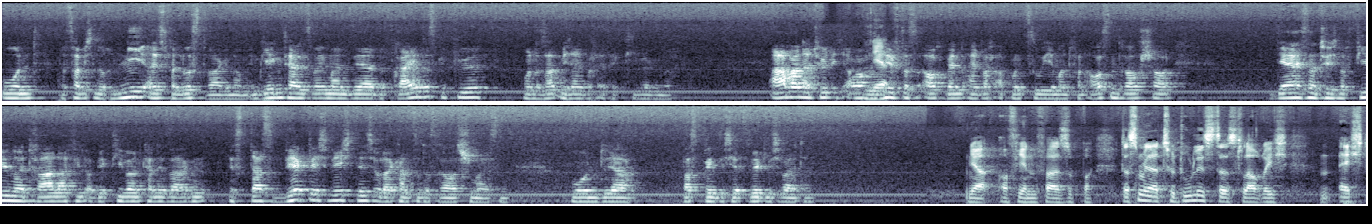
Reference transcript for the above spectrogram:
Und das habe ich noch nie als Verlust wahrgenommen. Im Gegenteil, es war immer ein sehr befreiendes Gefühl und das hat mich einfach effektiver gemacht. Aber natürlich auch ja. hilft das auch, wenn einfach ab und zu jemand von außen drauf schaut. Der ist natürlich noch viel neutraler, viel objektiver und kann dir sagen, ist das wirklich wichtig oder kannst du das rausschmeißen? Und ja, was bringt dich jetzt wirklich weiter? Ja, auf jeden Fall super. Das mit der To-Do-Liste ist, glaube ich, ein echt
